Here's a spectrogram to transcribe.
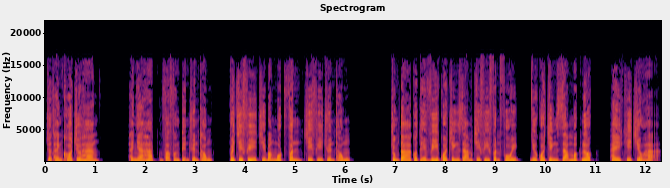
trở thành kho chứa hàng, thành nhà hát và phương tiện truyền thông với chi phí chỉ bằng một phần chi phí truyền thống. Chúng ta có thể ví quá trình giảm chi phí phân phối như quá trình giảm mực nước hay khi chiều hạ.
